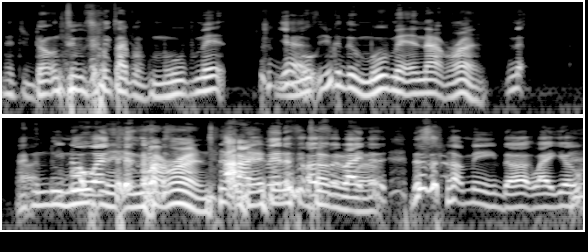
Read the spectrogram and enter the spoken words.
That you don't do some type of movement. Yes. Mo- you can do movement and not run. No- I Uh, can do you know what? movement and not run. All right, Like, man. This is what I'm saying. Like this, this is what I mean, dog. Like yo,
